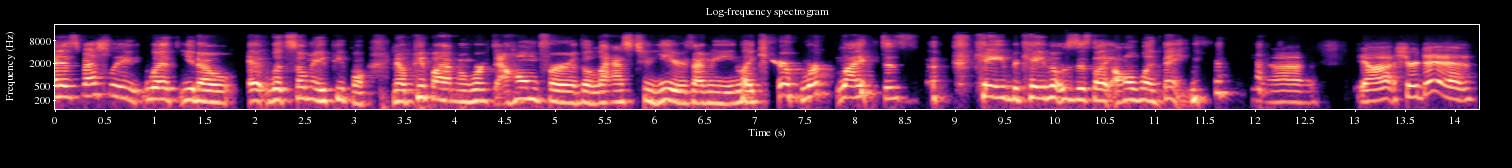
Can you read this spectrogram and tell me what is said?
and especially with you know, it, with so many people. You know, people haven't worked at home for the last two years. I mean, like your work life just came became it was just like all one thing. yes. Yeah, sure did.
